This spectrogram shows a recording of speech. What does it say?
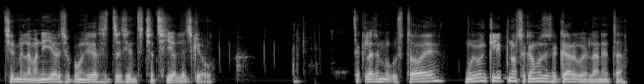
échenme la manilla a ver si podemos llegar a esas 300 chatsillo. Let's go. Esta clase me gustó, eh. Muy buen clip nos sacamos de sacar, güey, la neta.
